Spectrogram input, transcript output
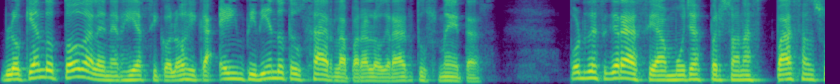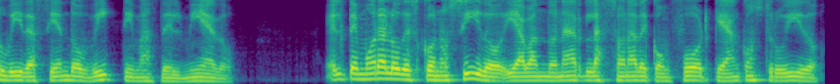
bloqueando toda la energía psicológica e impidiéndote usarla para lograr tus metas. Por desgracia, muchas personas pasan su vida siendo víctimas del miedo. El temor a lo desconocido y abandonar la zona de confort que han construido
